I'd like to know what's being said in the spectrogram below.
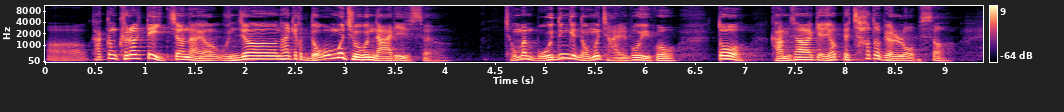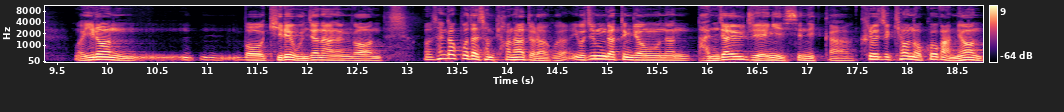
어, 가끔 그럴 때 있잖아요. 운전하기가 너무 좋은 날이 있어요. 정말 모든 게 너무 잘 보이고 또 감사하게 옆에 차도 별로 없어. 뭐 이런 뭐 길에 운전하는 건 어, 생각보다 참 편하더라고요. 요즘 같은 경우는 반자율 주행이 있으니까 크루즈 켜놓고 가면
